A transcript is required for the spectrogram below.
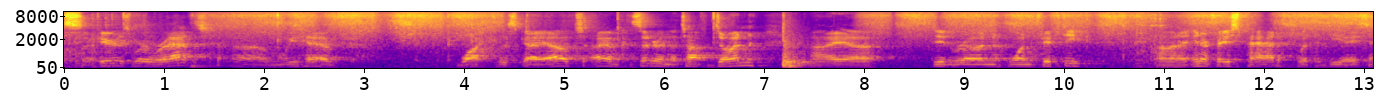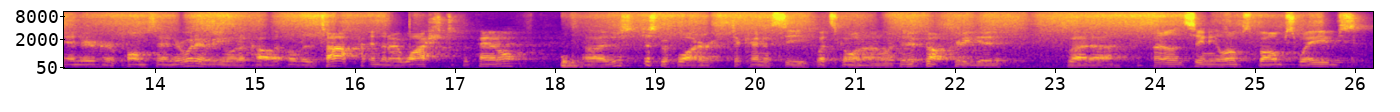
So here's where we're at. Um, we have walked this guy I am considering the top done. I uh, did run 150 on an interface pad with a DA sander or a palm sander, whatever you want to call it, over the top. And then I washed the panel uh, just, just with water to kind of see what's going on with it. It felt pretty good, but uh, I don't see any lumps, bumps, waves,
